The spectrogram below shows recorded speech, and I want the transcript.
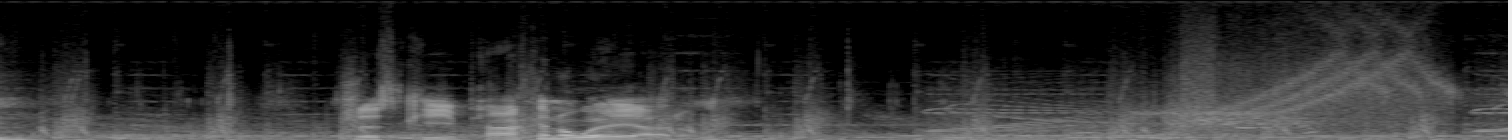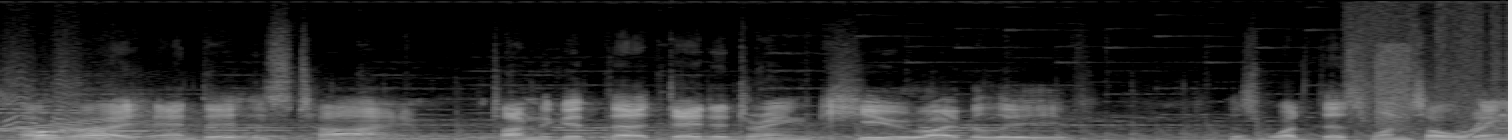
Just keep hacking away at them. Alright, and it is time. Time to get that data drain Q, I believe. Is what this one's holding.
